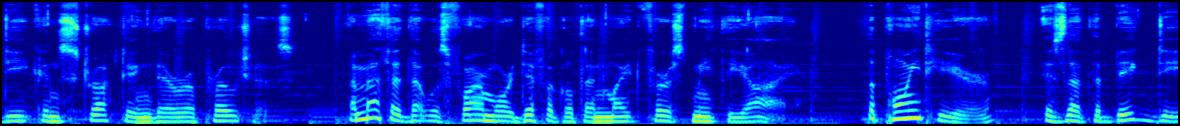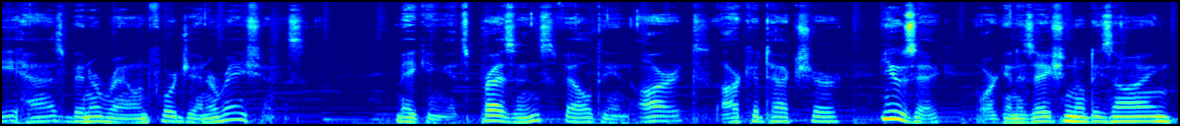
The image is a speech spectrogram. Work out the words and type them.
deconstructing their approaches a method that was far more difficult than might first meet the eye. The point here is that the Big D has been around for generations, making its presence felt in art, architecture, music, organizational design,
